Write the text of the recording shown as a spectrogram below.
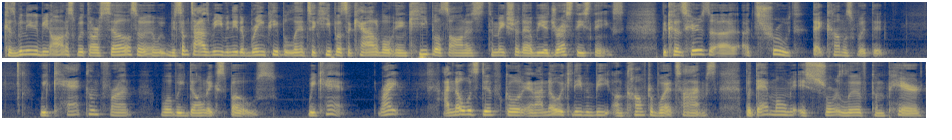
Because we need to be honest with ourselves, and we, sometimes we even need to bring people in to keep us accountable and keep us honest to make sure that we address these things. Because here's a, a truth that comes with it: we can't confront what we don't expose. We can't, right? I know it's difficult and I know it can even be uncomfortable at times, but that moment is short lived compared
